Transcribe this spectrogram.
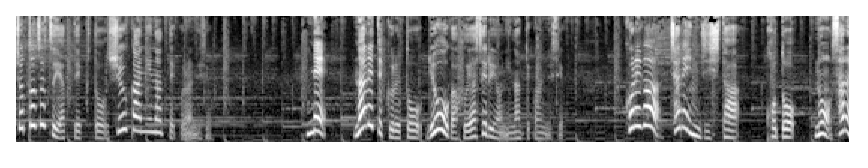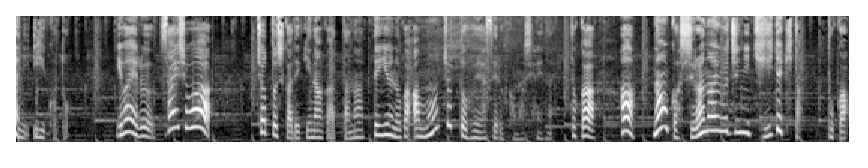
ちょっとずつやっていくと習慣になってくるんですよ。で慣れてくると量が増やせるようになってくるんですよ。これがチャレンジしたことのさらにいいこと。いわゆる最初はちょっとしかできなかったなっていうのがあもうちょっと増やせるかもしれない。とかあなんか知らないうちに聞いてきた。とか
